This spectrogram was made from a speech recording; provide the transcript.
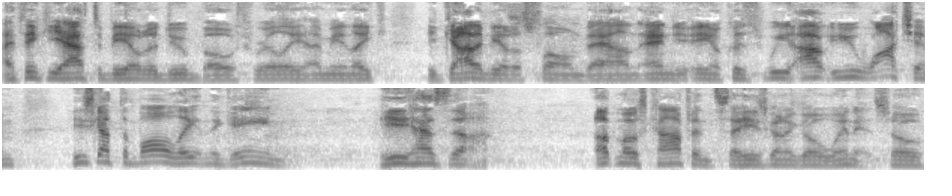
I think you have to be able to do both. Really, I mean, like you got to be able to slow him down, and you, you know, because we out, you watch him, he's got the ball late in the game, he has the utmost confidence that he's going to go win it. So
